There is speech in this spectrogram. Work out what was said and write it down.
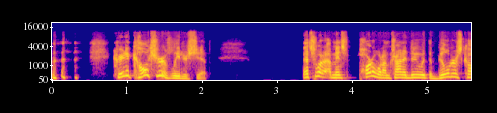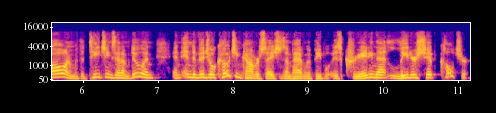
create a culture of leadership that's what i mean it's part of what i'm trying to do with the builders call and with the teachings that i'm doing and individual coaching conversations i'm having with people is creating that leadership culture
